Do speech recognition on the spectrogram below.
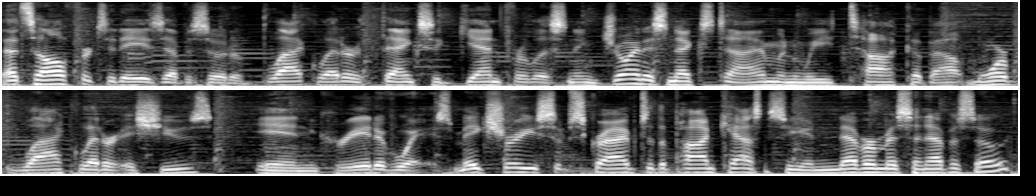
That's all for today's episode of Black Letter. Thanks again for listening. Join us next time when we talk about more Black Letter issues in creative ways. Make sure you subscribe to the podcast so you never miss an episode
